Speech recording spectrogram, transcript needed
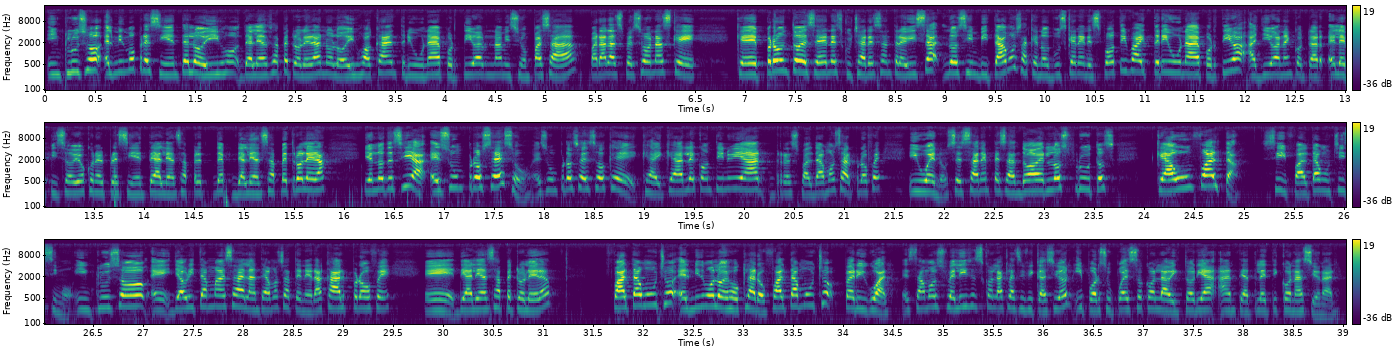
Incluso el mismo presidente lo dijo, de Alianza Petrolera nos lo dijo acá en Tribuna Deportiva en una misión pasada. Para las personas que, que de pronto deseen escuchar esa entrevista, los invitamos a que nos busquen en Spotify, Tribuna Deportiva. Allí van a encontrar el episodio con el presidente de Alianza, de, de Alianza Petrolera. Y él nos decía, es un proceso, es un proceso que, que hay que darle continuidad, respaldamos al profe y bueno, se están empezando a ver los frutos que aún falta. Sí, falta muchísimo. Incluso eh, ya ahorita más adelante vamos a tener acá al profe eh, de Alianza Petrolera. Falta mucho, él mismo lo dejó claro, falta mucho, pero igual, estamos felices con la clasificación y por supuesto con la victoria ante Atlético Nacional.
